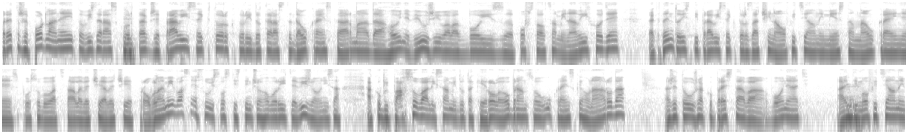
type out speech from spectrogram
pretože podľa nej to vyzerá skôr tak, že pravý sektor, ktorý doteraz teda ukrajinská armáda hojne využívala v boji s povstalcami na východe, tak tento istý pravý sektor začína oficiálnym miestam na Ukrajine spôsobovať stále väčšie a väčšie problémy. Vlastne v súvislosti s tým, čo hovoríte vy, že oni sa akoby pasovali sami do takej role obrancov ukrajinského národa a že to už ako prestáva voňať aj tým oficiálnym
